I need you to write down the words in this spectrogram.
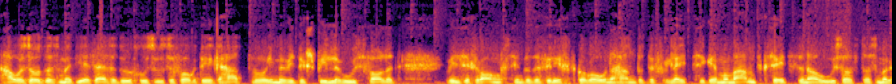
auch so, dass man diese Saison durchaus Herausforderungen hat, wo immer wieder Spieler ausfallen, weil sie krank sind oder vielleicht Corona haben oder Verletzungen. Im Moment sieht es dann auch aus, als dass wir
